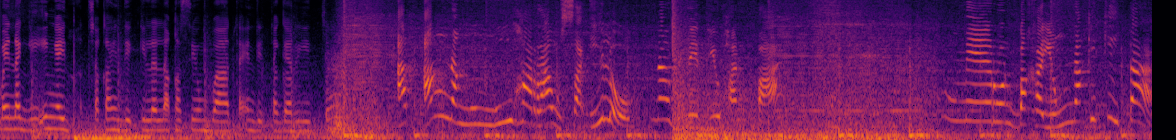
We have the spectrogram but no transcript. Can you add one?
may nag-iingay at saka hindi kilala kasi yung bata, hindi taga rito. At ang nangunguha raw sa ilog na videohan pa? Meron ba kayong nakikita?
